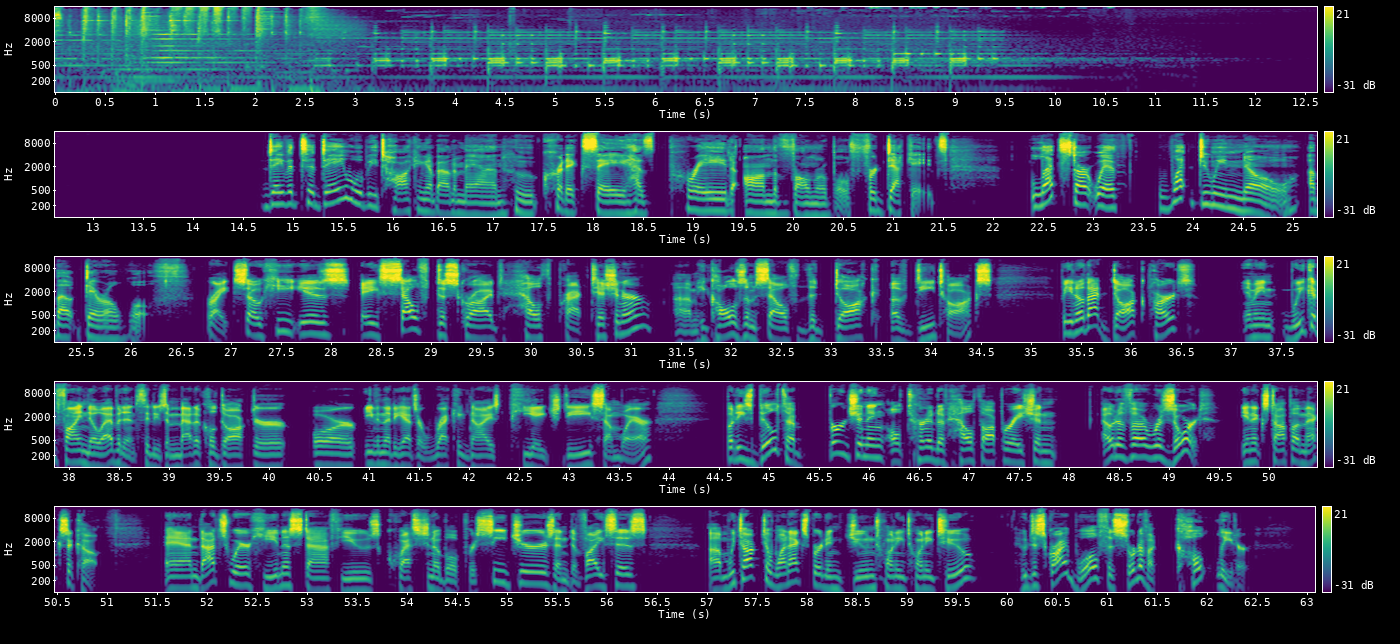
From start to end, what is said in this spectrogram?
David, today we'll be talking about a man who critics say has preyed on the vulnerable for decades. Let's start with what do we know about Darrell Wolfe? Right. So he is a self described health practitioner. Um, he calls himself the doc of detox. But you know, that doc part, I mean, we could find no evidence that he's a medical doctor or even that he has a recognized PhD somewhere but he's built a burgeoning alternative health operation out of a resort in Ixtapa, Mexico. And that's where he and his staff use questionable procedures and devices. Um, we talked to one expert in June 2022 who described Wolfe as sort of a cult leader.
